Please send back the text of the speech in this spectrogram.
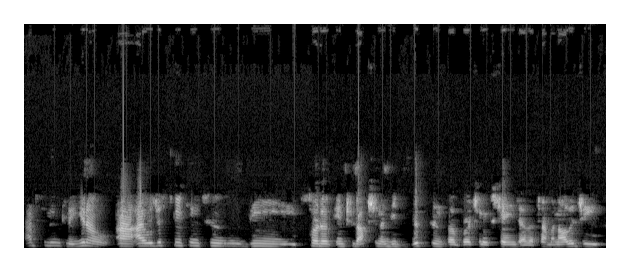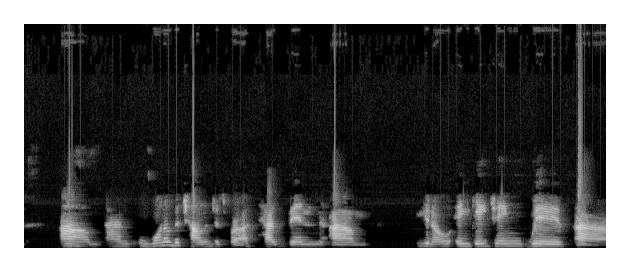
Absolutely. You know, uh, I was just speaking to the sort of introduction and the existence of virtual exchange as a terminology. Mm-hmm. Um, and one of the challenges for us has been, um, you know, engaging with uh,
